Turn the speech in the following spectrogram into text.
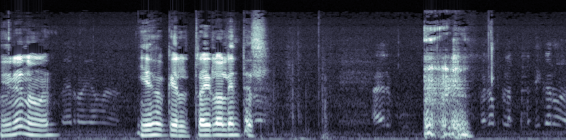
Mira nomás. Ya me... Y eso que el- trae los lentes. A ver, pl- platícanos.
